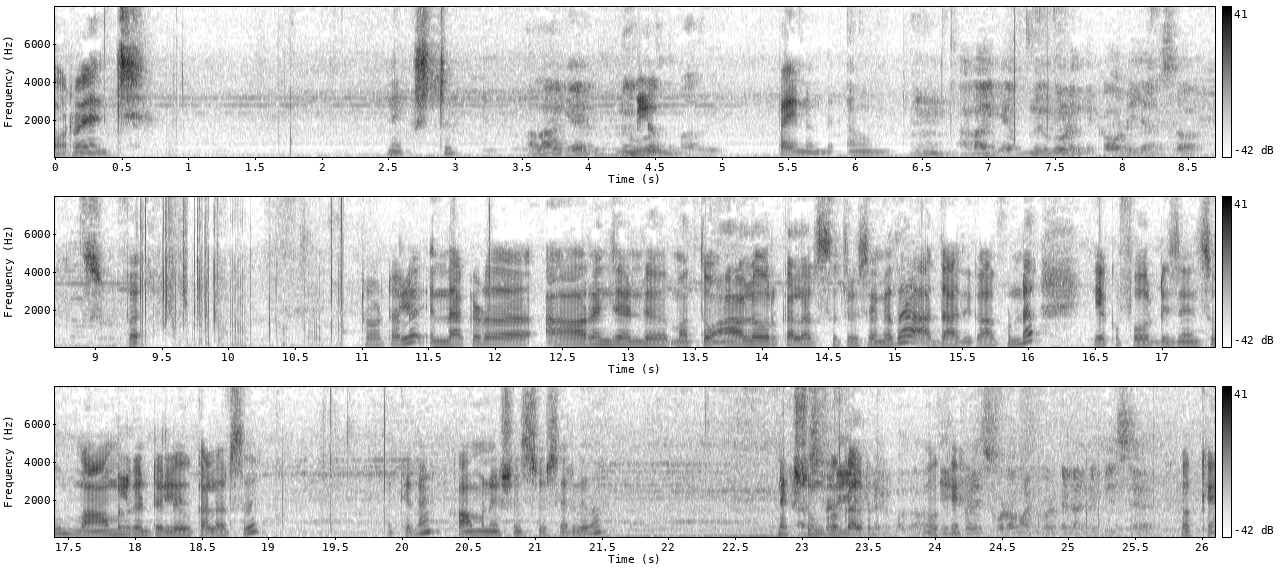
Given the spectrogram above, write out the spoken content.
ఆరెంజ్ నెక్స్ట్ అలాగే బ్లూ పైన ఉంది. మ్మ్. అలాగే బ్లూ కూడా ఉంది డిజైన్స్లో సూపర్ టోటల్ ఇందాక ఆరెంజ్ అండ్ మొత్తం ఆల్ ఓవర్ కలర్స్ చూసాం కదా అది అది కాకుండా ఈ యొక్క ఫోర్ డిజైన్స్ మామూలుగా అంటే లేవు కలర్స్ ఓకేనా కాంబినేషన్స్ చూసారు కదా? నెక్స్ట్ ఇంకో కలర్. ఓకే ప్రైస్ కూడా one twenty nine rupees okay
